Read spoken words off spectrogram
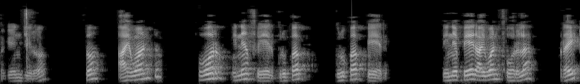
Again 0 so i want 4 in a pair group of group of pair. In a pair i want 4 la right?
